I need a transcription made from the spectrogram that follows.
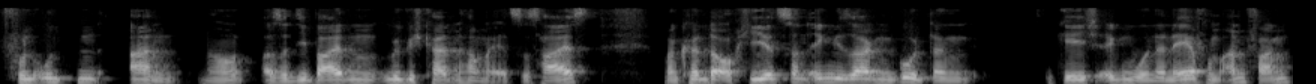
von unten an? Ne? Also die beiden Möglichkeiten haben wir jetzt. Das heißt, man könnte auch hier jetzt dann irgendwie sagen, gut, dann gehe ich irgendwo in der Nähe vom Anfang,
